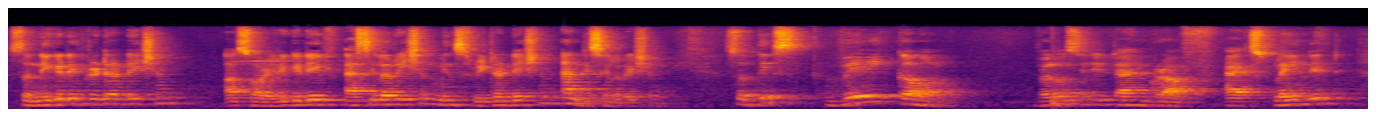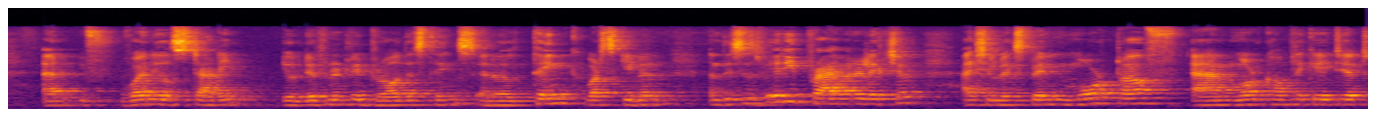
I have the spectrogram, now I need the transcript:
So negative retardation, uh, sorry, negative acceleration means retardation and deceleration. So this very common velocity time graph, I explained it and if when you'll study, you'll definitely draw these things and you'll think what's given and this is very primary lecture. I shall be explaining more tough and more complicated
